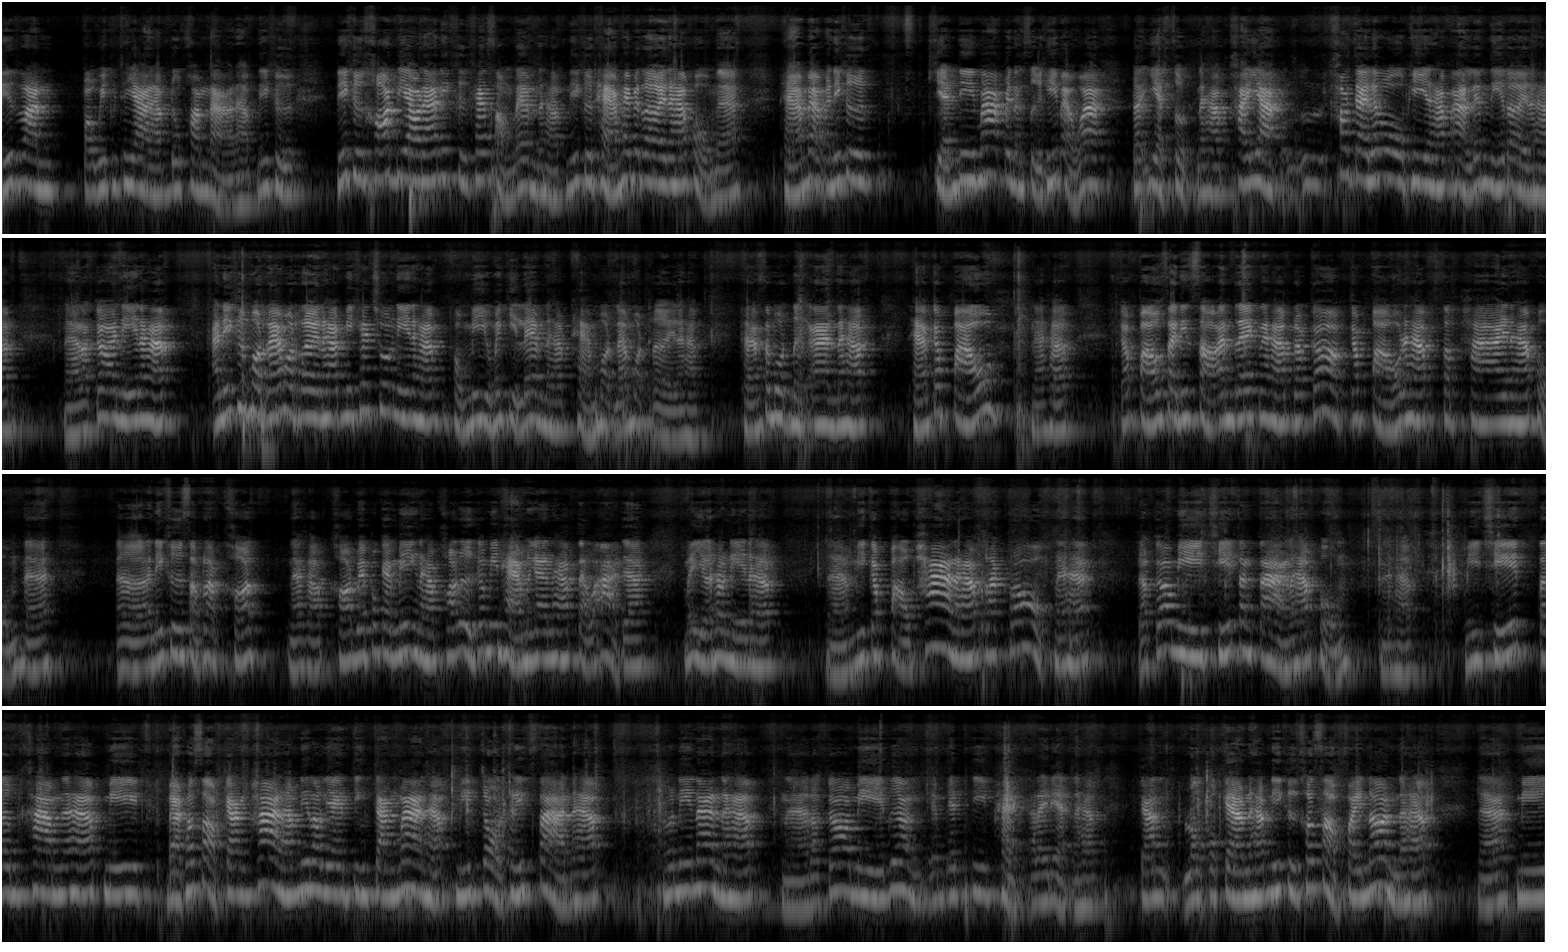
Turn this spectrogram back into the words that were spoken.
นิรันดร์ประวิทย์วิทยานะครับ ดูความหนานะครับ นี่คือ นี่คือคอร์สเดียวนะ นี่คือแค่สองเล่มนะครับ นี่คือแถมให้ไปเลยนะครับ ผมนะ แถมแบบอันนี้คือเขียนดีมากเป็นหนังสือที่แบบว่าละเอียดสุดนะครับ ใครอยากเข้าใจเรื่อง OP นะครับ อ่านเล่มนี้เลยนะครับนะแล้วก็อันนี้นะครับ อันนี้คือหมดแล้วหมดเลยนะครับ มีแค่ช่วงนี้นะครับ ผมมีอยู่ไม่กี่เล่มนะครับ แถมหมดแล้วหมดเลยนะครับ แถมสมุดหนึ่งอันนะครับ แถมกระเป๋านะครับ กระเป๋าใส่ดินสออันเล็กนะครับ แล้วก็กระเป๋านะครับสะพายนะครับผมนะเอ่ออันนี้คือสำหรับคอร์สนะครับคอร์สเว็บโปรแกรมมิ่งนะครับคอร์สอื่นก็มีแถมเหมือนกันนะครับ แต่ว่าอาจจะไม่เยอะเท่านี้นะครับนะมีกระเป๋าผ้านะครับรักโรคนะฮะแล้วก็มีชีตต่างๆนะครับ ผมนะครับ มีชีตเติมคำนะครับ มีแบบทดสอบกลางภาคนะครับ นี่เราเรียนจริงจังมากนะครับ มีโจทย์คณิตศาสตร์นะครับ นู่นนี่นั่นนะครับนะแล้วก็มีเรื่อง MSD Pack อะไรเนี่ยนะครับ การลงโปรแกรมนะครับ นี่คือข้อสอบไฟนอลนะครับนะมี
